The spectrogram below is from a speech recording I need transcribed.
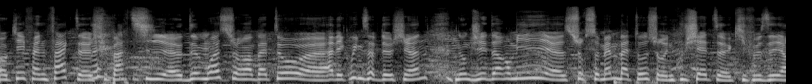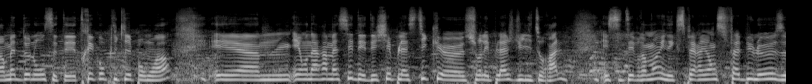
Ok, fun fact, je suis partie deux mois sur un bateau avec Wings of the Ocean. Donc j'ai dormi sur ce même bateau, sur une couchette qui faisait un mètre de long, c'était très compliqué pour moi. Et, euh, et on a ramassé des déchets plastiques sur les plages du littoral. Et c'était vraiment une expérience fabuleuse,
